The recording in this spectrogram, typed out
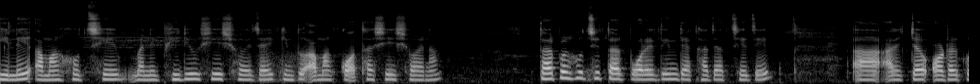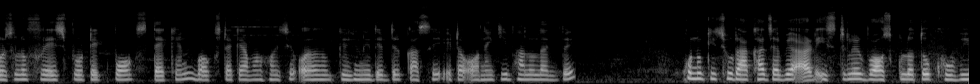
গেলে আমার হচ্ছে মানে ভিডিও শেষ হয়ে যায়, কিন্তু আমার কথা শেষ হয় না। তারপর হচ্ছে তার পরের দিন দেখা যাচ্ছে যে আরেকটা অর্ডার করেছিল ফ্রেশ প্রোটেক্ট বক্স দেখেন বক্সটা কেমন হয়েছে। গৃহিণীদের কাছে এটা অনেকই ভালো লাগবে। কোনো কিছু রাখা যাবে। আর স্টিলের বক্সগুলো তো খুবই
